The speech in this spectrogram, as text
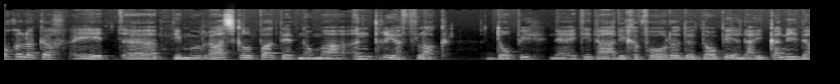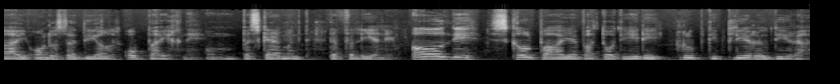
ongelukkig het uh die moeraskilpad het nou maar intree vlak doppie, nee, het nie daardie gevorderde doppie en hy kan nie daai onderste deel opbuig nie om beskerming te verleen nie. Al die skilpaaie wat tot hierdie groep die Plerodira,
